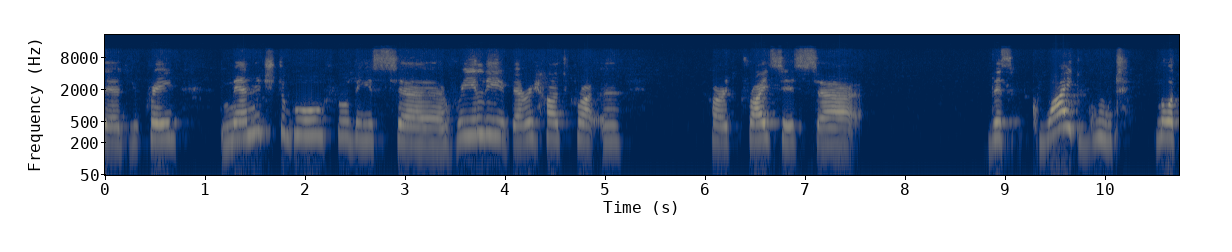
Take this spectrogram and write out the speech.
that Ukraine managed to go through this uh, really very hard, uh, hard crisis uh, with quite good, not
